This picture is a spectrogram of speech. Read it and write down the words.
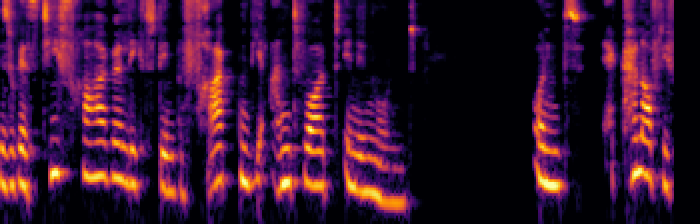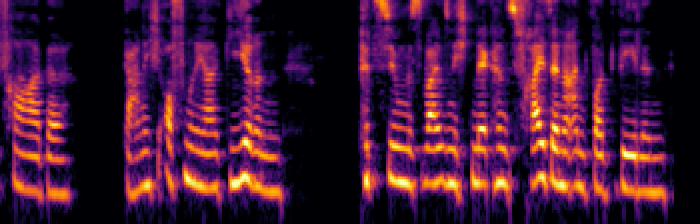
Die Suggestivfrage legt dem Befragten die Antwort in den Mund. Und er kann auf die Frage gar nicht offen reagieren, beziehungsweise nicht mehr ganz frei seine Antwort wählen.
